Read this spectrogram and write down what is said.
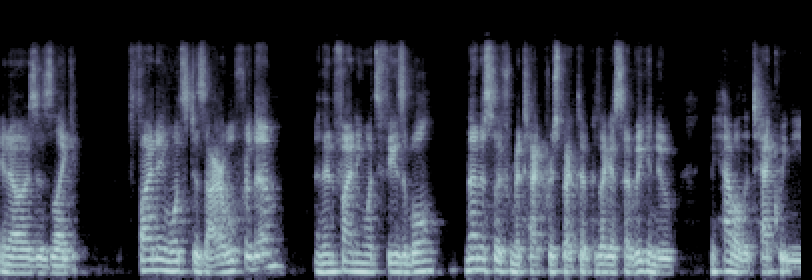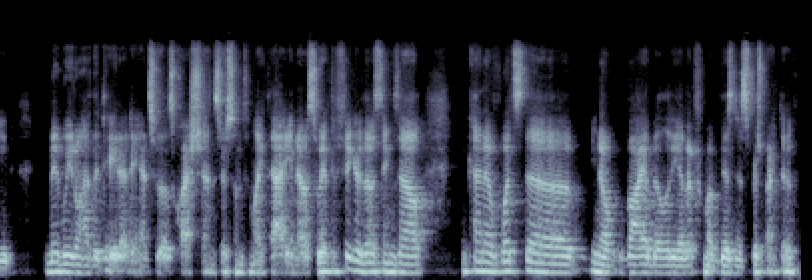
you know is is like finding what's desirable for them and then finding what's feasible not necessarily from a tech perspective, because like I said, we can do, we have all the tech we need. Maybe we don't have the data to answer those questions or something like that, you know. So we have to figure those things out and kind of what's the, you know, viability of it from a business perspective.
